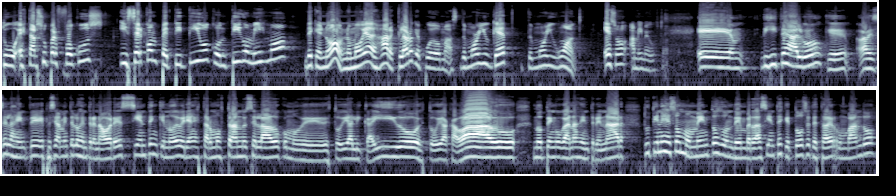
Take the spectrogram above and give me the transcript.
tú estar súper focus y ser competitivo contigo mismo de que no, no me voy a dejar, claro que puedo más. The more you get, the more you want. Eso a mí me gusta. Eh, dijiste algo que a veces la gente, especialmente los entrenadores, sienten que no deberían estar mostrando ese lado como de estoy alicaído, estoy acabado, no tengo ganas de entrenar. Tú tienes esos momentos donde en verdad sientes que todo se te está derrumbando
